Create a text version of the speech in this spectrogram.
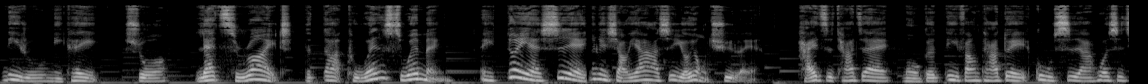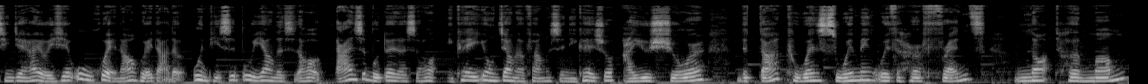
例如，你可以说：“Let's write the duck went swimming。”哎，对耶，是耶，那个小鸭是游泳去了耶。孩子他在某个地方，他对故事啊，或是情节，他有一些误会，然后回答的问题是不一样的时候，答案是不对的时候，你可以用这样的方式，你可以说：Are you sure the duck went swimming with her friends, not her mom？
